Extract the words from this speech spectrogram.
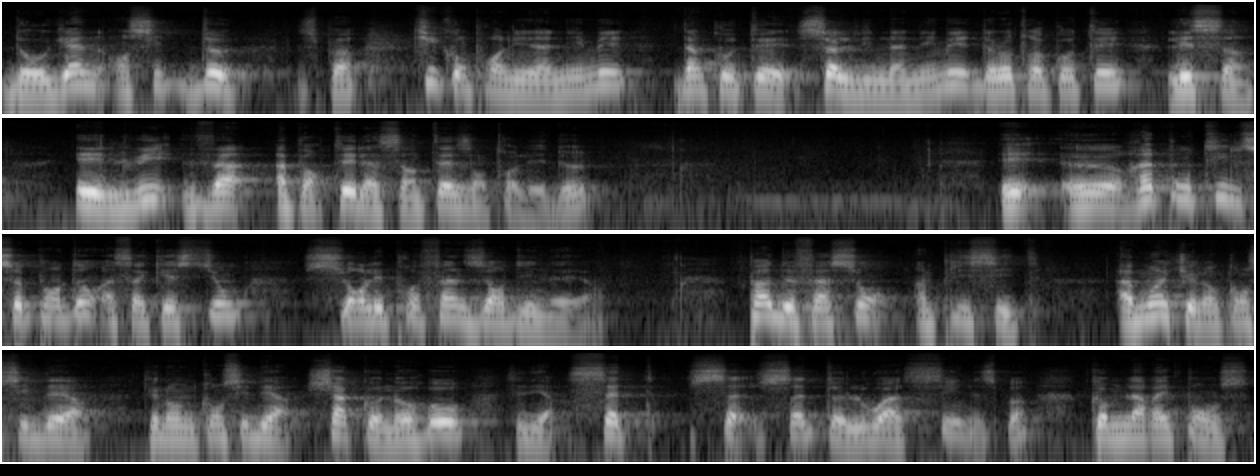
Dogen en cite deux, pas? Qui comprend l'inanimé? D'un côté, seul l'inanimé, de l'autre côté, les saints et lui va apporter la synthèse entre les deux. Et euh, répond-il cependant à sa question sur les profanes ordinaires? Pas de façon implicite, à moins que l'on considère que l'on considère shakonoho, c'est-à-dire cette, cette loi-ci, n'est-ce pas, comme la réponse.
